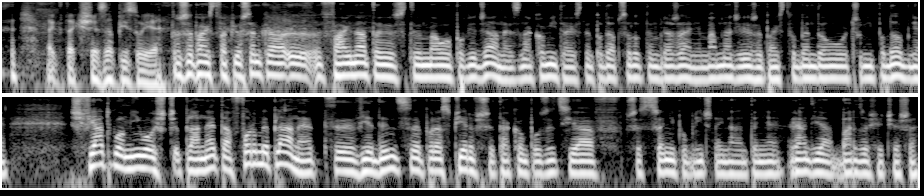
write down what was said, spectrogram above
tak, tak się zapisuje. Proszę Państwa, piosenka fajna to jest mało powiedziane, znakomita, jestem pod absolutnym wrażeniem. Mam nadzieję, że Państwo będą czuli podobnie. Światło, miłość, planeta, formy planet w jedynce po raz pierwszy ta kompozycja w przestrzeni publicznej na antenie radia. Bardzo się cieszę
